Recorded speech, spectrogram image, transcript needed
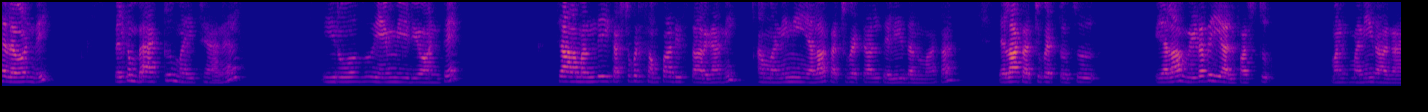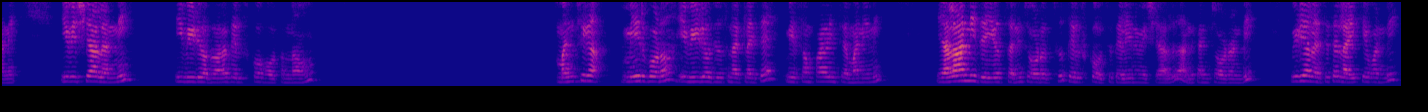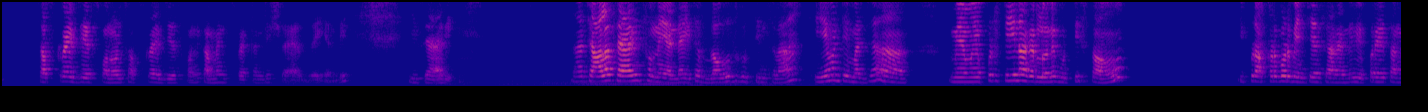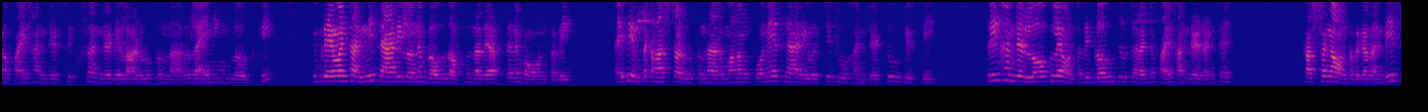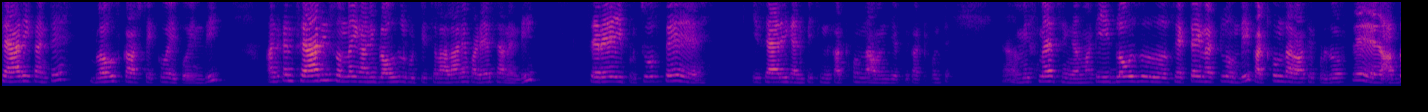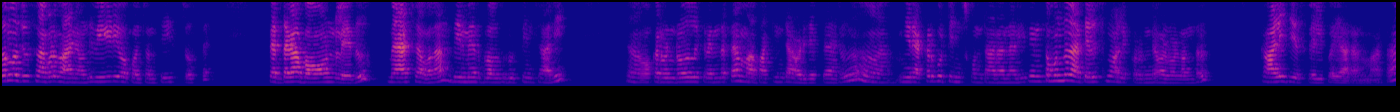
Hello అండి. Welcome back to my channel ఈరోజు ఏం వీడియో అంటే చాలామంది కష్టపడి సంపాదిస్తారు కానీ ఆ మనీని ఎలా ఖర్చు పెట్టాలో తెలియదు అనమాట ఎలా ఖర్చు పెట్టవచ్చు ఎలా విడదీయాలి ఫస్ట్ మనకి మనీ రాగానే. ఈ విషయాలన్నీ ఈ వీడియో ద్వారా తెలుసుకోబోతున్నాము. మంచిగా మీరు కూడా ఈ వీడియో చూసినట్లయితే మీరు సంపాదించే మనీని ఎలా అన్ని చేయొచ్చు అని చూడొచ్చు తెలుసుకోవచ్చు తెలియని విషయాలు అందుకని చూడండి. వీడియో నచ్చితే లైక్ ఇవ్వండి. సబ్స్క్రైబ్ చేసుకున్న వాళ్ళు సబ్స్క్రైబ్ చేసుకోండి కమెంట్స్ పెట్టండి షేర్ చేయండి. ఈ శారీ. చాలా శారీస్ ఉన్నాయండి. అయితే బ్లౌజ్ కుట్టించలా ఏమంటే ఈ మధ్య మేము ఎప్పుడు టీ నగర్లోనే కుట్టిస్తాము ఇప్పుడు అక్కడ కూడా పెంచేశారండి. విపరీతంగా ఫైవ్ హండ్రెడ్ సిక్స్ హండ్రెడ్ ఇలా అడుగుతున్నారు లైనింగ్ బ్లౌజ్కి. ఇప్పుడు ఏమంటే అన్ని శారీలోనే బ్లౌజ్ వస్తుంది అది వేస్తేనే బాగుంటుంది. అయితే ఇంత కాస్ట్ అడుగుతున్నారు మనం కొనే శారీ వచ్చి two hundred two fifty three hundred లోపలే ఉంటుంది. బ్లౌజ్ చూసారంటే ఫైవ్ హండ్రెడ్ అంటే కష్టంగా ఉంటుంది కదండి. శారీ కంటే బ్లౌజ్ కాస్ట్ ఎక్కువైపోయింది. అందుకని శారీస్ ఉన్నాయి కానీ బ్లౌజులు కుట్టించాలి అలానే పడేశానండి. సరే ఇప్పుడు చూస్తే ఈ శారీ కనిపించింది కట్టుకుందామని చెప్పి కట్టుకుంటే మిస్ మ్యాచింగ్ అనమాట ఈ బ్లౌజ్ సెట్ అయినట్లు ఉంది కట్టుకున్న తర్వాత ఇప్పుడు చూస్తే అద్దంలో చూసినా కూడా బాగానే ఉంది. వీడియో కొంచెం తీసి చూస్తే పెద్దగా బాగుండలేదు. మ్యాచ్ అవ్వాల? దీని మీద బ్లౌజ్ కుట్టించాలి. ఒక రెండు రోజుల క్రిందట మా పక్కింటి ఆవిడ చెప్పారు మీరు ఎక్కడ కుట్టించుకుంటారని అడిగితే ఇంతకుముందు నాకు తెలిసిన వాళ్ళు ఇక్కడ ఉండేవాళ్ళు వాళ్ళందరూ ఖాళీ చేసి వెళ్ళిపోయారనమాట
